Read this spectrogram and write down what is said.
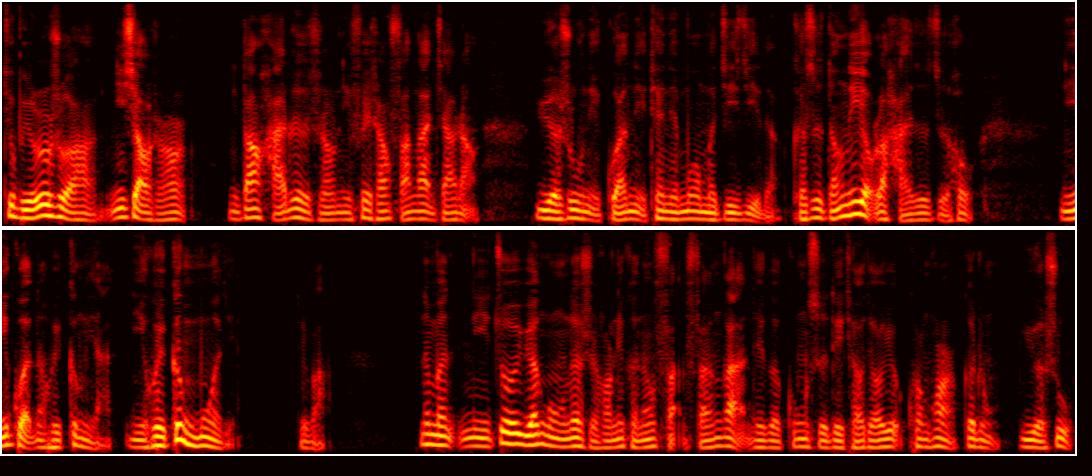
就比如说啊，你小时候你当孩子的时候，你非常反感家长约束你、管你，天天磨磨唧唧的。可是等你有了孩子之后，你管的会更严，你会更磨叽，对吧？那么你作为员工的时候，你可能反反感这个公司的条条框框、各种约束。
